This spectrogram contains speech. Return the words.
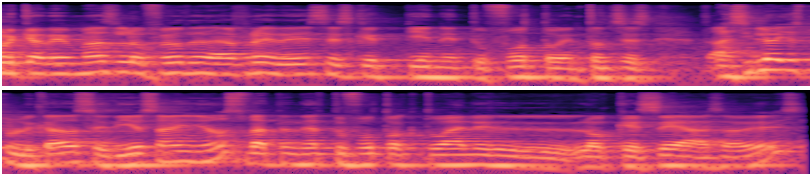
Porque además lo feo de las redes es que tiene tu foto. Entonces, así lo hayas publicado hace 10 años, va a tener tu foto actual, el- lo que sea, ¿sabes?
